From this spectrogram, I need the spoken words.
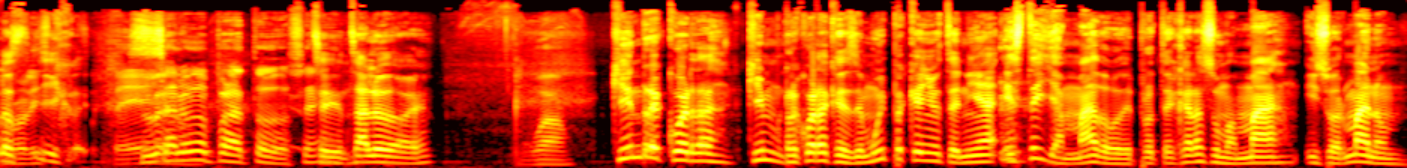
Los hijos. Un Sí. saludo para todos, ¿eh? Sí, un saludo, eh. Wow. ¿Quién recuerda? Kim recuerda que desde muy pequeño tenía este llamado de proteger a su mamá y su hermano,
